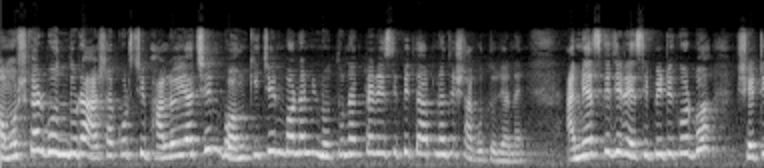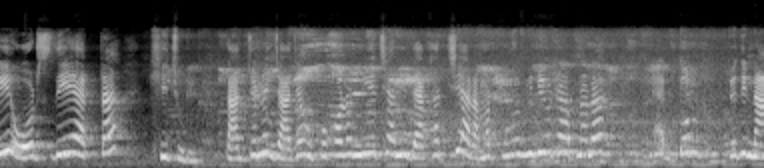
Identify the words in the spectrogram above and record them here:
নমস্কার বন্ধুরা, আশা করছি ভালোই আছেন। বং কিচেন বনানি নতুন একটা রেসিপিতে আপনাদের স্বাগত জানাই। আমি আজকে যে রেসিপিটি করব, সেটি ওটস দিয়ে একটা খিচুড়ি। তার জন্য যা যা উপকরণ নিয়েছি আমি দেখাচ্ছি, আর আমার পুরো ভিডিওটা আপনারা একদম যদি না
